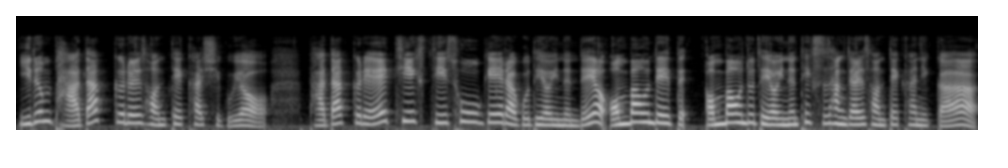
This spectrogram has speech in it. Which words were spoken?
이름 바닥글을 선택하시고요. 바닥글에 txt 소계라고 되어 있는데요. unbound, unbound 되어 있는 텍스트 상자를 선택하니까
